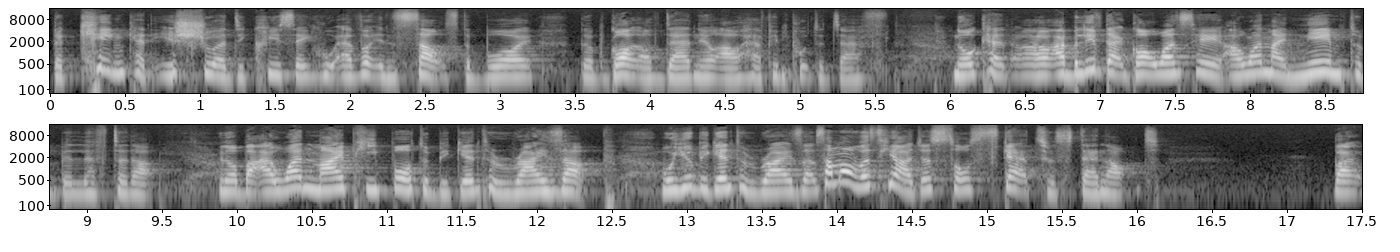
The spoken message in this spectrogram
the king can issue a decree saying, Whoever insults the boy, the God of Daniel, I'll have him put to death. No, can, uh, I believe that God wants, hey, I want my name to be lifted up. Yeah. You know, but I want my people to begin to rise up. Yeah. Will you begin to rise up? Some of us here are just so scared to stand out. But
